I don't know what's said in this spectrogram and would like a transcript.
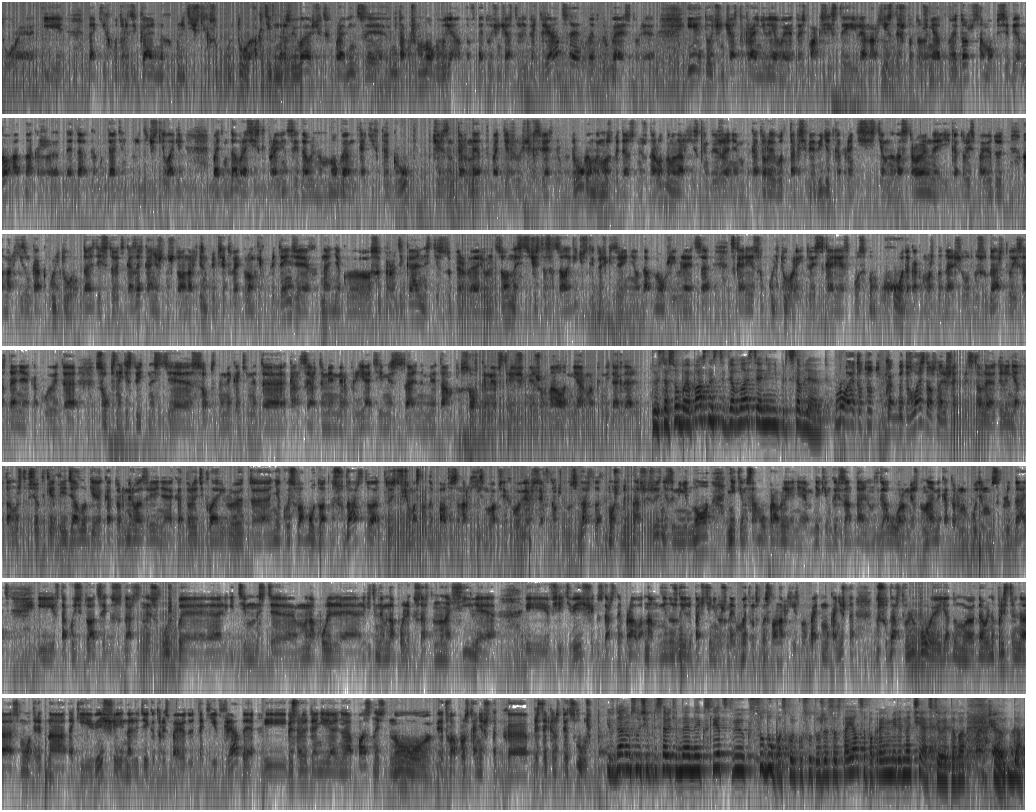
И таких вот радикальных политических субкультур, активно развивающихся в провинции, не так уж много вариантов. Это очень часто либертарианцы, но это другая история. И это очень часто крайне левые, то есть марксисты или анархисты, что тоже не одно и то же само по себе, но однако же это какой-то один политический лагерь. Поэтому, да, в российской провинции довольно много каких-то групп через интернет, поддерживающих связь друг с другом, и, может быть, даже с международным анархистским движением, которые вот так себя видят, которые антисистемно настроены и которые исповедуют анархизм как культуру. Да, здесь стоит сказать, конечно, что анархизм при всех своих громких претензиях на некую суперрадикальность и суперреволюционность с чисто социологической точки зрения он давно уже является скорее субкультурой, то есть скорее способом ухода как можно дальше от государства и создания какой-то собственной действительности, собственными какими-то концертами, мероприятиями, социальными там тусовками, встречами, журналами, ярмарками и так далее. То есть особой опасности для власти они не представляют? Ну, это тут как бы это власть должна решать, представляют или нет, потому что все-таки это идеология, которая мировоззрение, которое декларирует э, некую свободу от государства, то есть в чем основной пафос анархизма во всех его версиях, в том, что государство может быть в нашей жизни заменено неким самоуправлением, неким горизонтальным договором между нами, который мы будем соблюдать. И в такой ситуации государственные службы, э, легитимность, э, монополия, легитимная монополия государства на насилие и все эти вещи, государственное право нам не нужны или почти не нужны. В этом смысл анархизма. Поэтому, конечно, государство любое, я думаю, довольно пристально смотрит на такие вещи и на людей, которые исповедуют такие взгляды. И представляют ли они реальную опасность? Ну, это вопрос, конечно, к представителям спецслужб. И в данном случае представителям, наверное, к следствию, к суду, поскольку суд уже состоялся, по крайней мере, на частью этого. Э, да.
